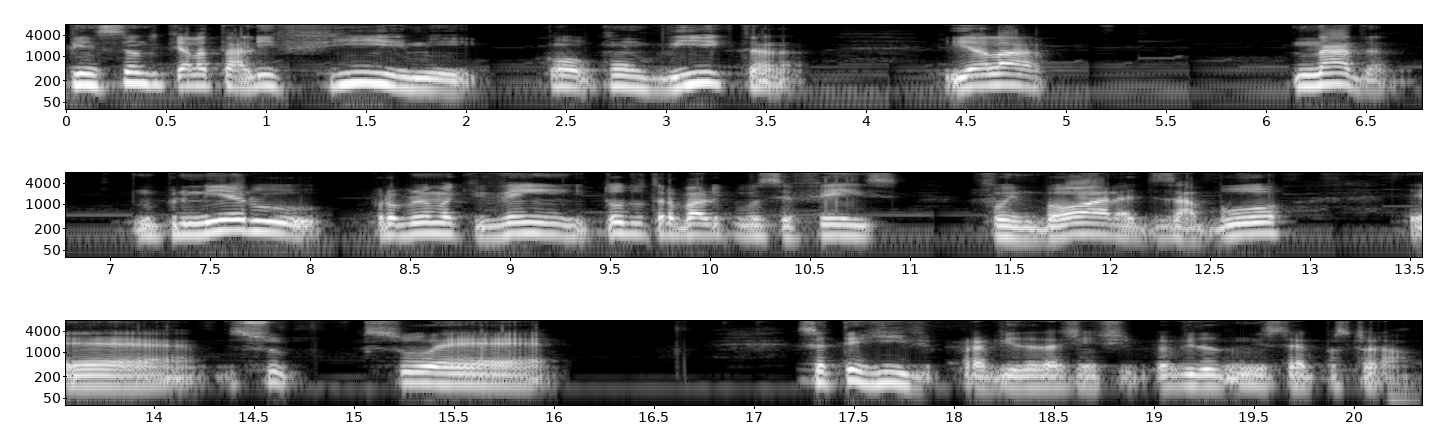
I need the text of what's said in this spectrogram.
pensando que ela está ali firme, convicta, e ela nada. No primeiro problema que vem, todo o trabalho que você fez foi embora, desabou. É, isso, isso é isso é terrível para a vida da gente, para a vida do ministério pastoral.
